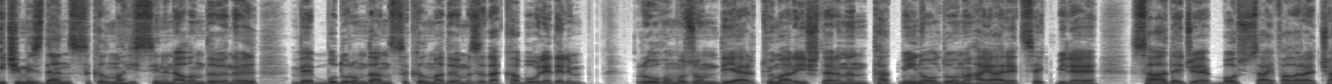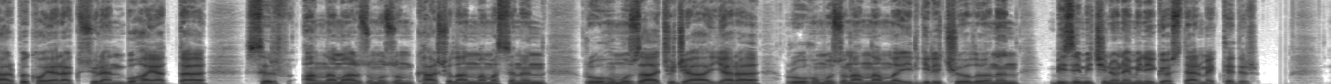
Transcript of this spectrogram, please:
İçimizden sıkılma hissinin alındığını ve bu durumdan sıkılmadığımızı da kabul edelim ruhumuzun diğer tüm arayışlarının tatmin olduğunu hayal etsek bile, sadece boş sayfalara çarpı koyarak süren bu hayatta, sırf anlam arzumuzun karşılanmamasının, ruhumuza açacağı yara, ruhumuzun anlamla ilgili çığlığının bizim için önemini göstermektedir.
